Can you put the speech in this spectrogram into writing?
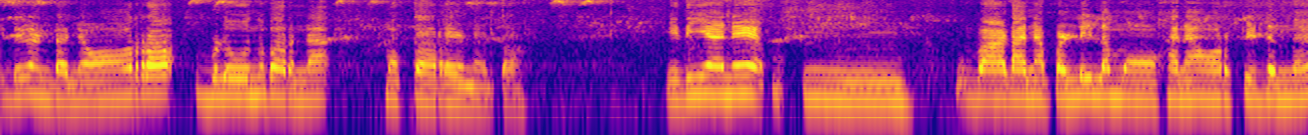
ഇത് കണ്ട? നോറ ബ്ലൂ എന്ന് പറഞ്ഞ മൊക്കാറയാണ് കേട്ടോ. ഇത് ഞാൻ വാടാനപ്പള്ളിയിലെ മോഹന ഓർക്കിഡിൽ നിന്ന്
